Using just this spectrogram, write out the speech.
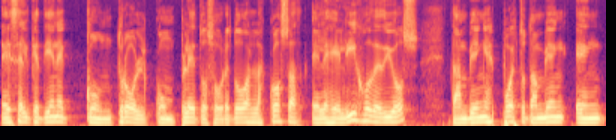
es el que tiene control completo sobre todas las cosas. Él es el Hijo de Dios. También es puesto también en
